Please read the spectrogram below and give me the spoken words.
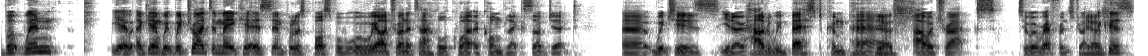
But when, yeah, again, we, we tried to make it as simple as possible, but we are trying to tackle quite a complex subject, uh, which is, you know, how do we best compare Yes. our tracks to a reference track? Yes. Because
